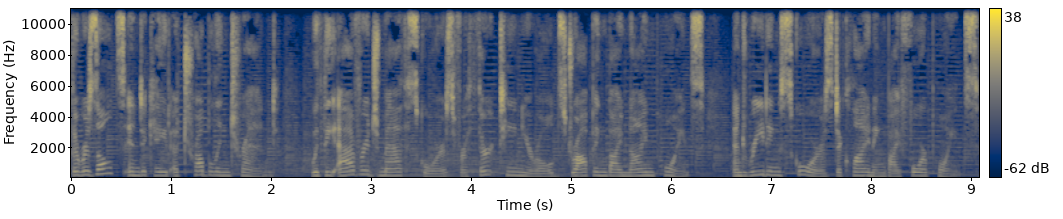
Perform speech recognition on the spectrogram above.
The results indicate a troubling trend, with the average math scores for 13 year olds dropping by 9 points and reading scores declining by 4 points.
